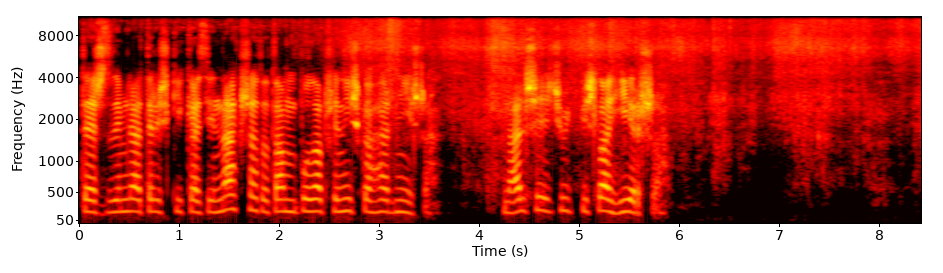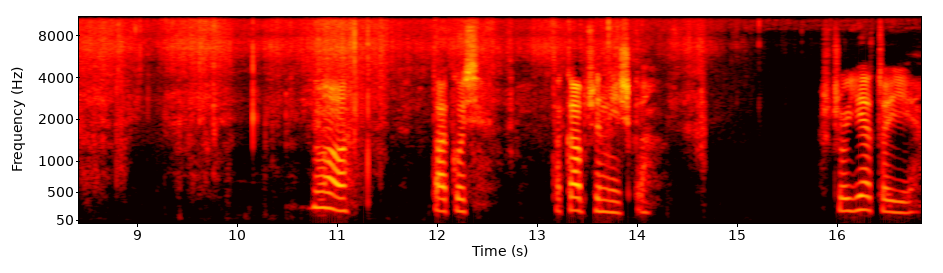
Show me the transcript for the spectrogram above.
теж земля трішки якась інакша, то там була пшеничка гарніша. Далі чуть пішла гірша. Ну, а так ось така пшеничка. Що є, то є.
